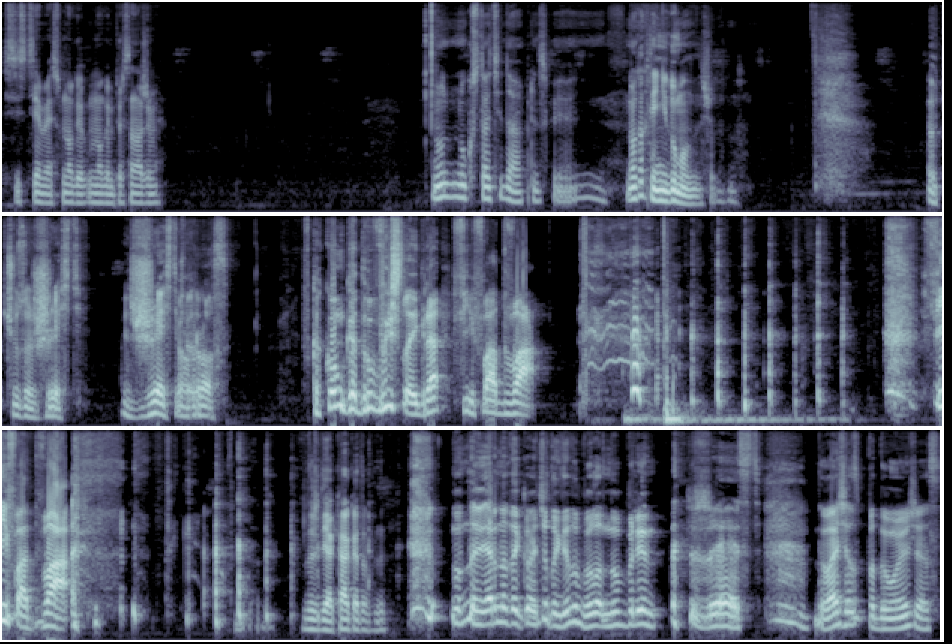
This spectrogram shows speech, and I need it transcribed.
системе с много, многими персонажами? Ну, ну, кстати, да, в принципе. Ну, как-то я не думал насчет этого. Что за жесть? Жесть Чё? вопрос. В каком году вышла игра FIFA 2? FIFA 2. Подожди, а как это? Ну, наверное, такое что-то где-то было. Ну, блин, жесть. Давай сейчас подумаю сейчас.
